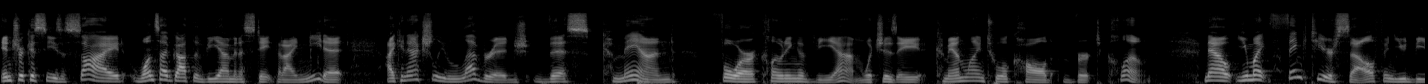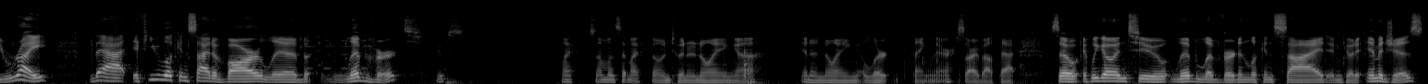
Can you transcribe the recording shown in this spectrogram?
intricacies aside, once I've got the VM in a state that I need it, I can actually leverage this command for cloning a VM, which is a command line tool called virt clone. Now, you might think to yourself, and you'd be right, that if you look inside of var lib libvirt, oops, my someone set my phone to an annoying uh, an annoying alert thing there. Sorry about that. So if we go into lib libvirt and look inside and go to images,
